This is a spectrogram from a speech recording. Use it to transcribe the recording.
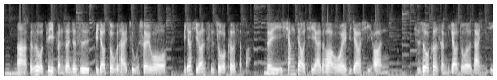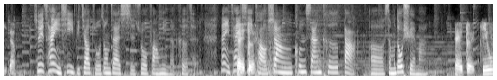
嗯那可是我自己本身就是比较坐不太住，所以我比较喜欢实做课程吧。所以相较起来的话，我会比较喜欢实做课程比较多的餐饮系这样。所以餐饮系比较着重在实作方面的课程。那你餐饮系考上昆山科大，呃，什么都学吗？哎，对，几乎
